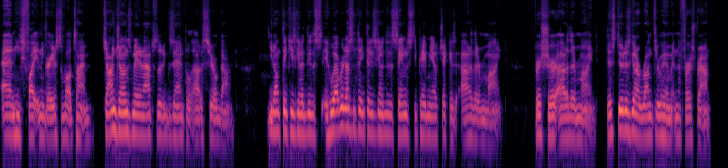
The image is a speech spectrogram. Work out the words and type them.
and he's fighting the greatest of all time. Jon Jones made an absolute example out of Ciryl Gane. You don't think he's going to do this? Whoever doesn't think that he's going to do the same as Stipe Miocic is out of their mind, for sure, out of their mind. This dude is going to run through him in the first round.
